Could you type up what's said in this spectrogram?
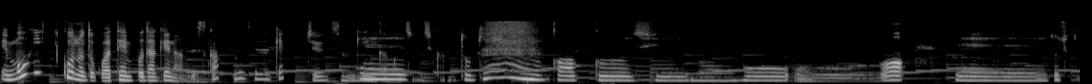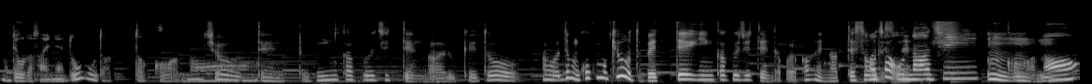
え、もう一個のとこは店舗だけなんですか？お店だけ？十その銀閣寺にしかない。と、銀閣寺の方は、えーと、ちょっと待ってくださいね。どうだったかな？頂点と銀閣寺店があるけど、あでもここも京都別邸銀閣寺店だからカフェになってそうあ、ですね。じゃあ同じかな？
